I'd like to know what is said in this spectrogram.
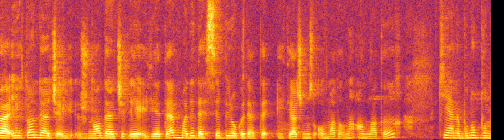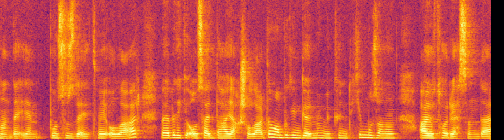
və elektron dərc jurnal dərc eləyə-eləyə də maddi dəstəyə bir o qədər də ehtiyacımız olmadığını anladıq ki, yəni bunu bununla da yəni bunsuz da etmək olar və əlbəttə ki, olsaydı daha yaxşı olardı, amma bu gün görmək mümkündür ki, Muzanın auditoriyasında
